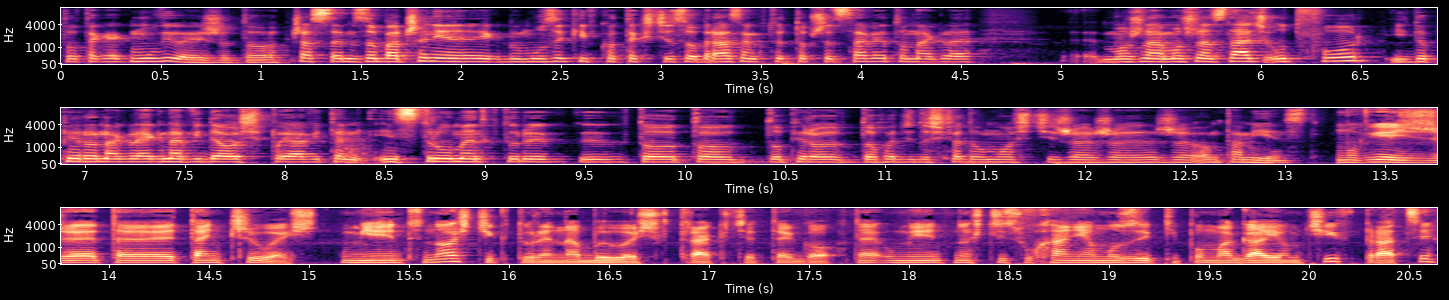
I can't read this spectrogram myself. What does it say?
To tak jak mówiłeś, że to czasem zobaczenie jakby muzyki w kontekście z obrazem, który to przedstawia, to nagle e, można, można znać utwór i dopiero nagle jak na wideo się pojawi ten instrument, który e, to, to dopiero dochodzi do świadomości, że, że, że on tam jest. Mówiłeś, że te tańczyłeś. Umiejętności, które nabyłeś w trakcie tego, te umiejętności słuchania muzyki pomagają ci w pracy?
